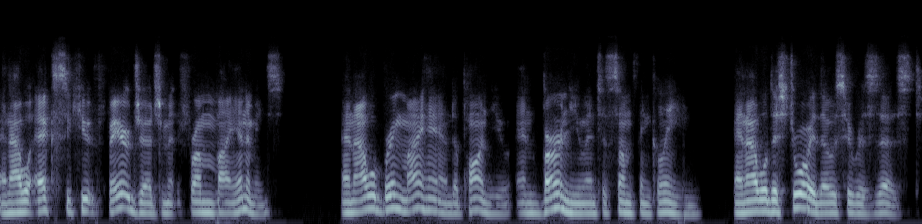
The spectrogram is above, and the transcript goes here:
and I will execute fair judgment from my enemies. And I will bring my hand upon you and burn you into something clean. And I will destroy those who resist.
